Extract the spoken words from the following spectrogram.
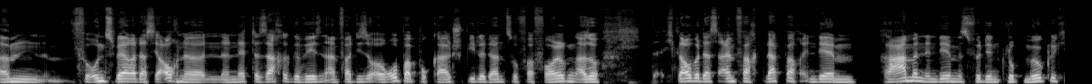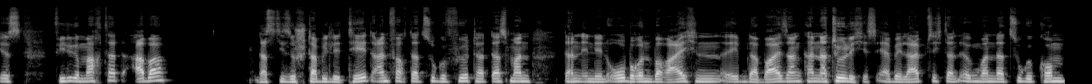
Ähm, für uns wäre das ja auch eine, eine nette Sache gewesen, einfach diese Europapokalspiele dann zu verfolgen. Also ich glaube, dass einfach Gladbach in dem Rahmen, in dem es für den Club möglich ist, viel gemacht hat. Aber dass diese Stabilität einfach dazu geführt hat, dass man dann in den oberen Bereichen eben dabei sein kann. Natürlich ist RB Leipzig dann irgendwann dazu gekommen,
